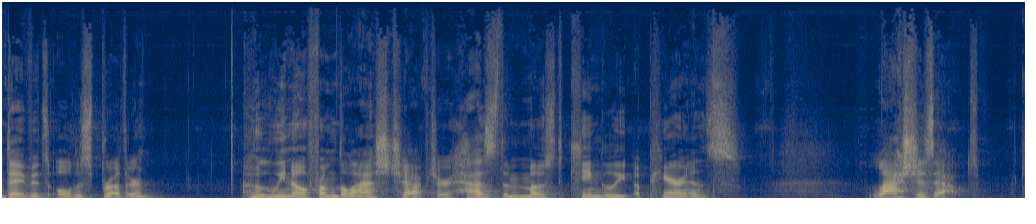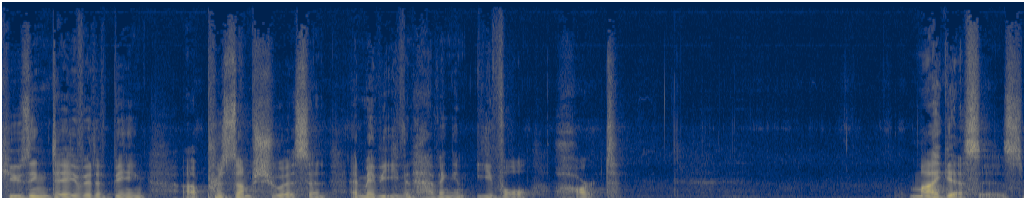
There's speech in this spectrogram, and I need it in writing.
David's oldest brother, who we know from the last chapter has the most kingly appearance, lashes out, accusing David of being uh, presumptuous and, and maybe even having an evil heart. My guess is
